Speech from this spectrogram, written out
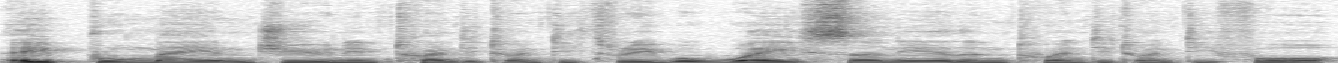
April, May and June in 2023 were way sunnier than 2024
